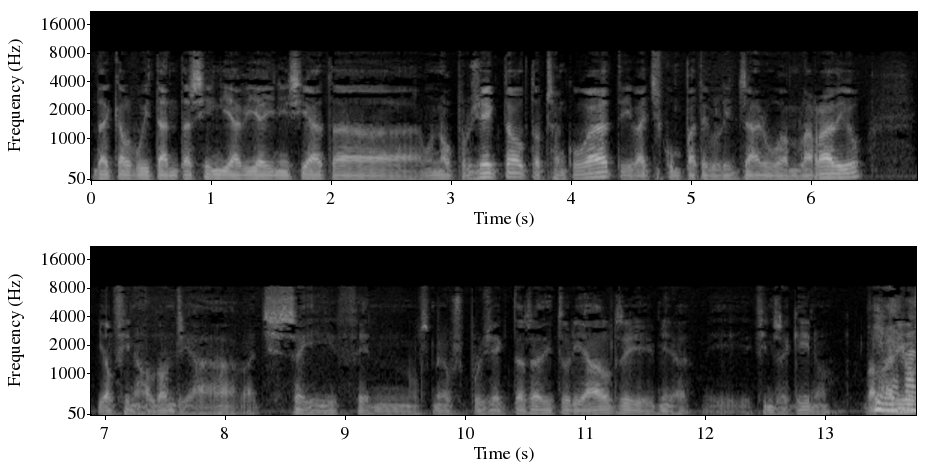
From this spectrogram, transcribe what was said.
de que el 85 ja havia iniciat eh, un nou projecte, el Tot Sant Cugat, i vaig compatibilitzar-ho amb la ràdio, i al final doncs ja vaig seguir fent els meus projectes editorials i mira, i fins aquí, no? I la ràdio va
